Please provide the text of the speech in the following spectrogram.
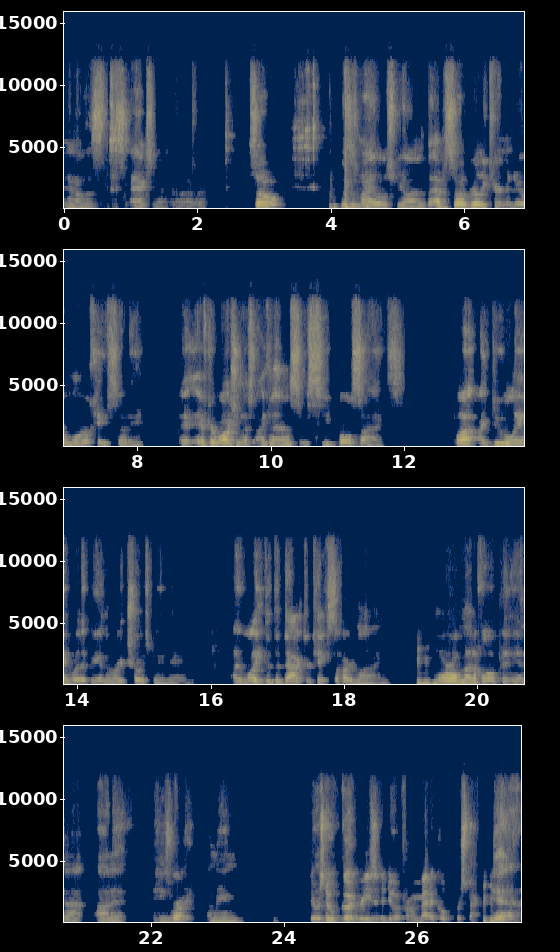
you know, this, this accident or whatever. So, this is my little spiel on it. The episode really turned into a moral case study. After watching this, I can honestly see both sides, but I do land with it being the right choice being made. I like that the doctor takes the hard line. Mhm. Moral medical opinion on, on it, he's right. I mean, There was no good reason to do it from a medical perspective. yeah,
